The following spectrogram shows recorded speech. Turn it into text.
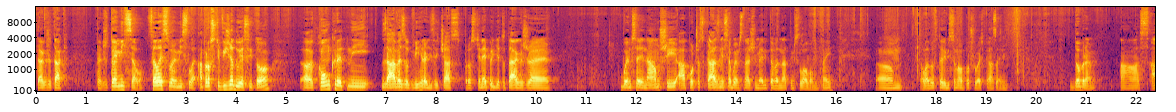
takže tak. Takže to je mysel. Celé svoje mysle. A proste vyžaduje si to uh, konkrétny záväzok vyhradiť si čas. Proste nepríde to tak, že budem sedieť na omši a počas kázne sa budem snažiť meditovať nad tým slovom. Hej? Um, lebo vtedy by som mal počúvať kázeň. Dobre. A, a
